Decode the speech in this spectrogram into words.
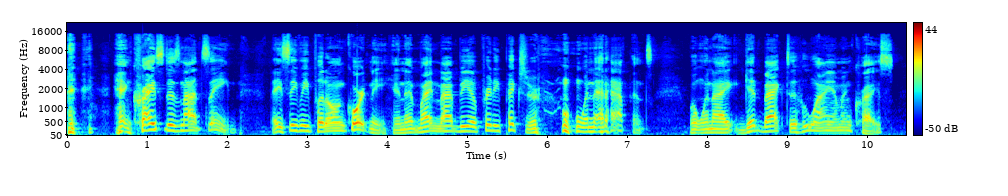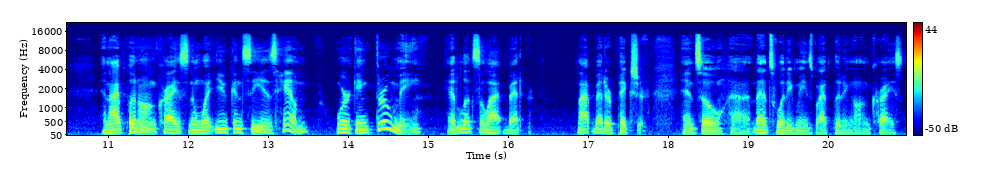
and Christ is not seen. They see me put on Courtney, and it might not be a pretty picture when that happens. But when I get back to who I am in Christ, and I put on Christ, then what you can see is Him working through me, it looks a lot better, lot better picture. And so uh, that's what he means by putting on Christ.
